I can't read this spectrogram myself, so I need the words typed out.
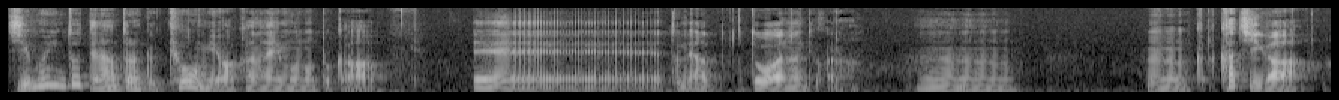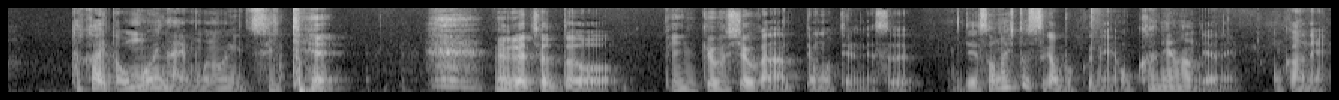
自分にとってなんとなく興味湧かないものとかえー、っとねあとは何て言うかな。うん。うん価値が高いと思えないものについて なんかちょっと勉強しようかなって思ってるんです。でその一つが僕ねお金なんだよね。お金。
